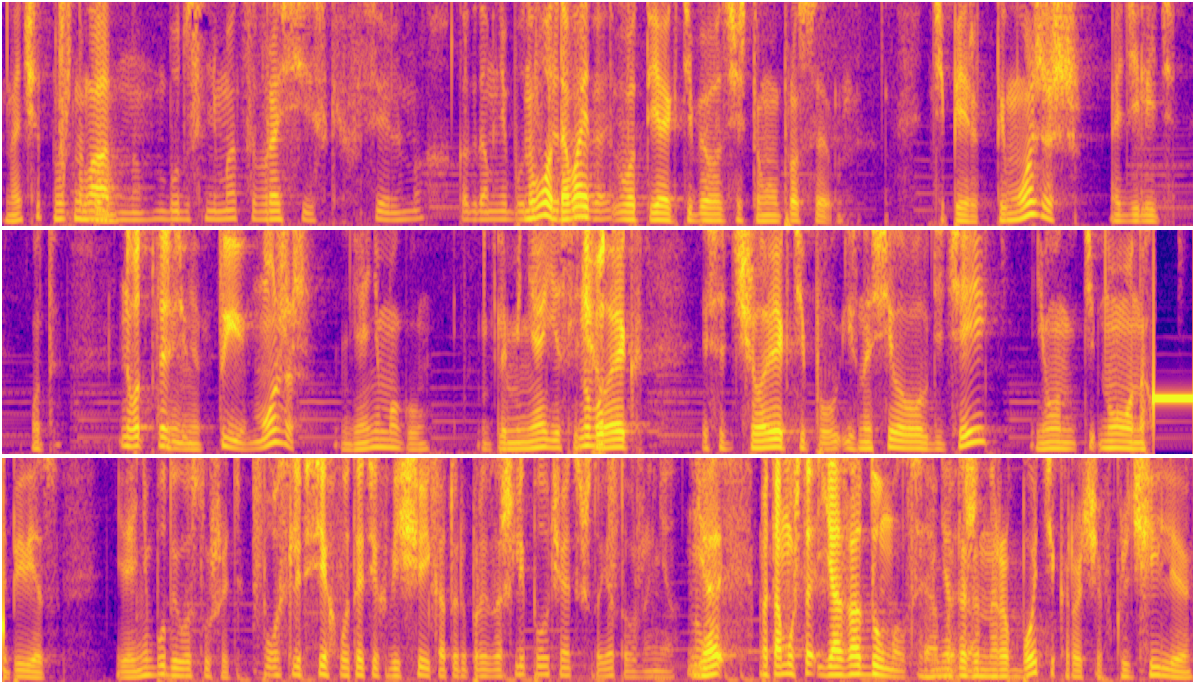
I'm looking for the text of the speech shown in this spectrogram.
Значит, нужно было. Ладно, буду сниматься в российских фильмах, когда мне будут Ну вот, давай, вот я к тебе вот сейчас там вопросы. Теперь ты можешь отделить? Вот Ну вот, подожди, Нет. ты можешь? я не могу. Для меня, если Ну вот- человек, если человек, типа, изнасиловал детей, и он, ти- ну, он охуенный певец, я не буду его слушать. После всех вот этих вещей, которые произошли, получается, что я тоже нет. Ну, я, Потому что я задумался об меня этом. даже на работе, короче, включили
